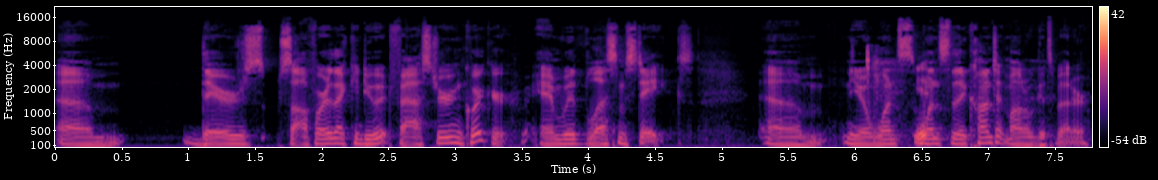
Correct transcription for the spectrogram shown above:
um, there's software that can do it faster and quicker and with less mistakes um, you know once once the content model gets better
